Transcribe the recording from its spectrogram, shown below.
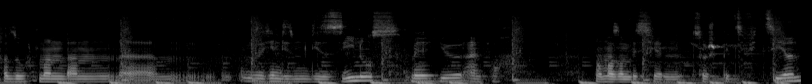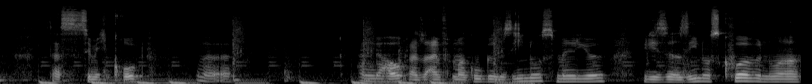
versucht man dann ähm, sich in diesem dieses Sinus-Milieu einfach nochmal so ein bisschen zu spezifizieren. Das ist ziemlich grob äh, angehaucht. Also einfach mal googeln Sinus-Milieu, wie diese Sinuskurve, nur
